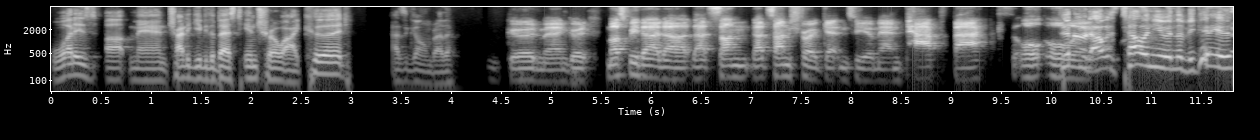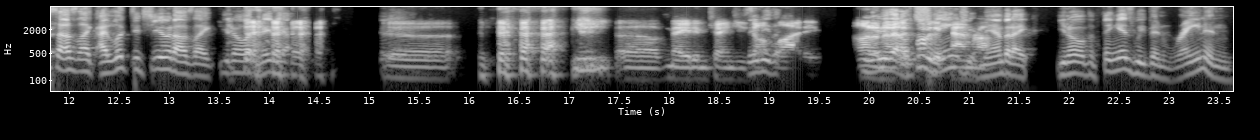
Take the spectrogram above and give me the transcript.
What is up, man? Try to give you the best intro I could. How's it going, brother? Good man, good. Must be that uh that sun that sunstroke getting to you, man. Pap back all, all Dude, I was telling you in the beginning of this, I was like, I looked at you and I was like, you know what? Maybe I- uh, made him change his maybe lighting. I don't know. It's probably the. It, man. But I, you know, the thing is, we've been raining,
